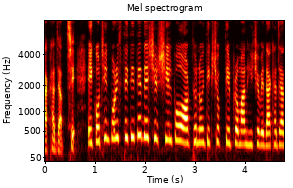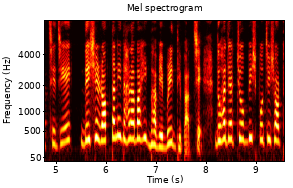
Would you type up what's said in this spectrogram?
দেখা যাচ্ছে। এই কঠিন পরিস্থিতিতে দেশের শিল্প ও অর্থনৈতিক শক্তির প্রমাণ হিসেবে দেখা যাচ্ছে যে, দেশের রপ্তানি ধারাবাহিকভাবে বৃদ্ধি পাচ্ছে। দু হাজার চব্বিশ পঁচিশ অর্থ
